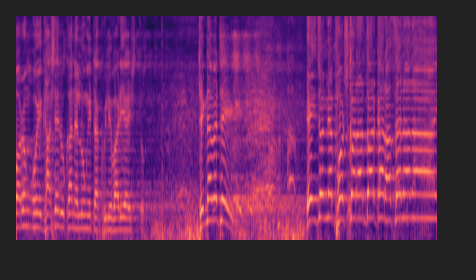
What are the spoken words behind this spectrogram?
বরং ওই ঘাসের ওখানে লুঙ্গিটা খুলে বাড়িয়ে আসতো। ঠিক না বেঠে? এই জন্য ফোঁস করার দরকার আছে না নাই?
